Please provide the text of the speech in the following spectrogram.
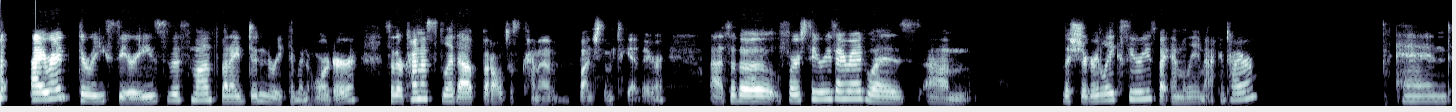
I read three series this month, but I didn't read them in order. So they're kind of split up, but I'll just kind of bunch them together. Uh, so the first series I read was um, the Sugar Lake series by Emily McIntyre. And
